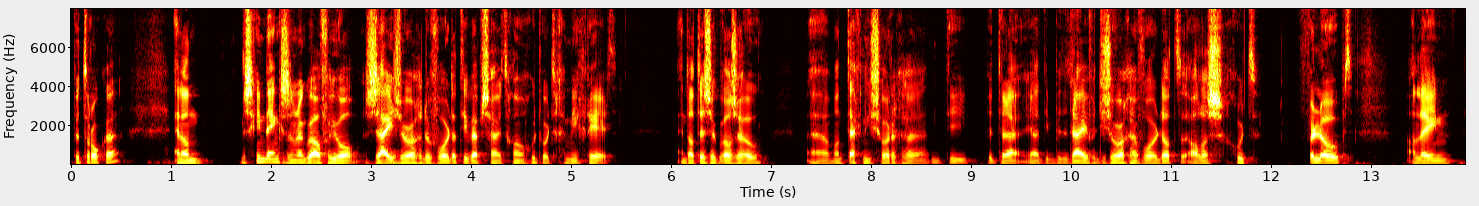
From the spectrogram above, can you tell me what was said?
betrokken. En dan Misschien denken ze dan ook wel van, joh, zij zorgen ervoor dat die website gewoon goed wordt gemigreerd. En dat is ook wel zo. Want technisch zorgen die, bedrijf, ja, die bedrijven die zorgen ervoor dat alles goed verloopt. Alleen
